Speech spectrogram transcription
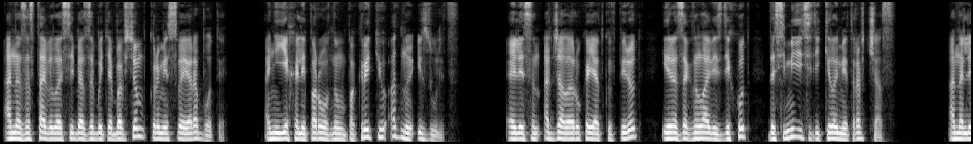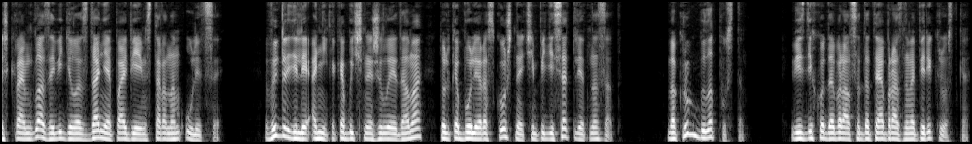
Она заставила себя забыть обо всем, кроме своей работы. Они ехали по ровному покрытию одной из улиц. Эллисон отжала рукоятку вперед и разогнала вездеход до 70 км в час. Она лишь краем глаза видела здания по обеим сторонам улицы. Выглядели они как обычные жилые дома, только более роскошные, чем 50 лет назад. Вокруг было пусто. Вездеход добрался до Т-образного перекрестка.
